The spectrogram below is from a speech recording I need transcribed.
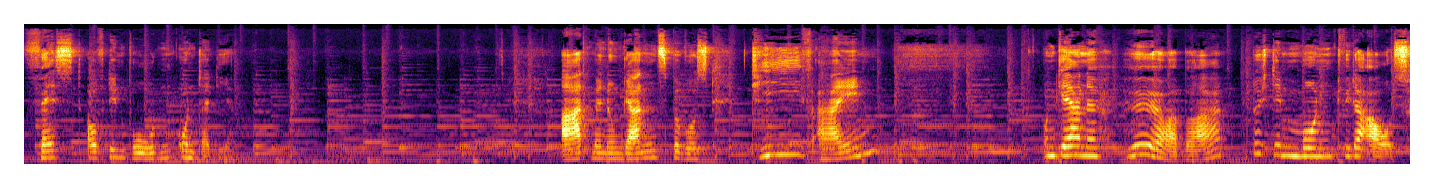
fest auf den Boden unter dir. Atme nun ganz bewusst tief ein und gerne hörbar durch den Mund wieder aus.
